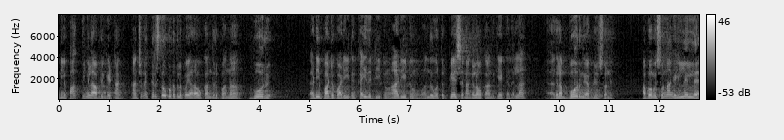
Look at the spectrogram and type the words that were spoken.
நீங்க பாத்தீங்களா? அப்படின்னு கேட்டாங்க. நான் சொன்னேன் கிறிஸ்தவ கூட்டத்துல போய் யாராவது உட்கார்ந்து இருப்பான்னா போரு. அப்படியே பாட்டு பாடிட்டும் கை தட்டிட்டும் ஆடிட்டும் வந்து ஒருத்தர் பேச நாங்கெல்லாம் உட்காந்து கேட்க அதெல்லாம் அதெல்லாம் போருங்க அப்படின்னு சொன்னேன். அப்போ அவங்க சொன்னாங்க இல்லை இல்லை.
